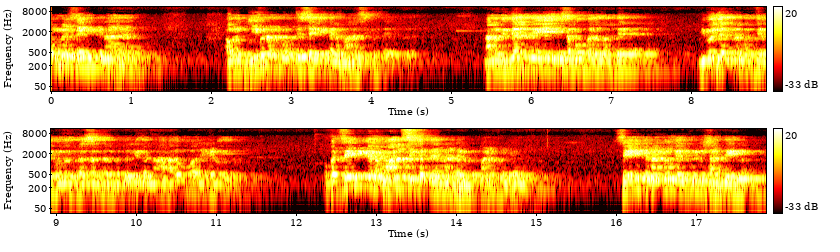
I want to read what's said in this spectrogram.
ಒಮ್ಮೆ ಸೈನಿಕನಾದ್ರೆ ಅವನ ಜೀವನ ಪೂರ್ತಿ ಸೈನಿಕನ ಮಾನಸಿಕತೆ ಇರ್ತದೆ. ನಾನು ವಿದ್ಯಾರ್ಥಿ ಸಮೂಹದ ಮಧ್ಯೆ ಯುವಜನರ ಮಧ್ಯೆ ಹೋದಂತಹ ಸಂದರ್ಭದಲ್ಲಿ ಇದನ್ನು ಹಲವು ಬಾರಿ ಹೇಳೋದು. ಒಬ್ಬ ಸೈನಿಕನ ಮಾನಸಿಕತೆಯನ್ನು ಡೆವಲಪ್ ಮಾಡಿಕೊಳ್ಳಿ ಅನ್ನೋದು ಸೈನಿಕನಾಗೋದು ಎಲ್ರಿಗೂ ಸಾಧ್ಯ ಇಲ್ಲ.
